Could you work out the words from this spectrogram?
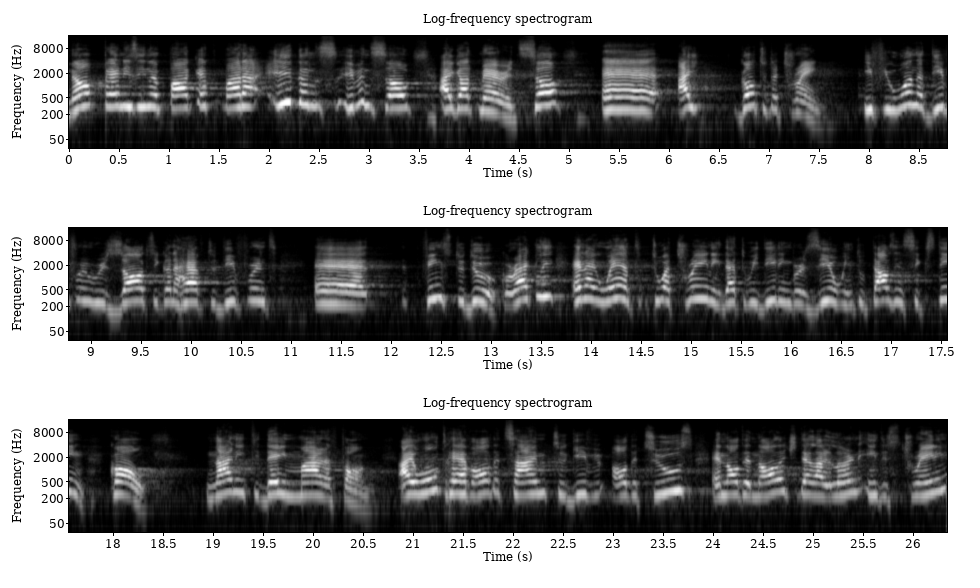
No pennies in the pocket but even, even so i got married. So uh, i go to the train. If you want a different results, you're gonna have to different uh, things to do correctly. And I went to a training that we did in Brazil in 2016 called 90 Day Marathon. I won't have all the time to give you all the tools and all the knowledge that I learned in this training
